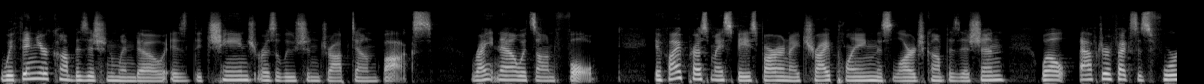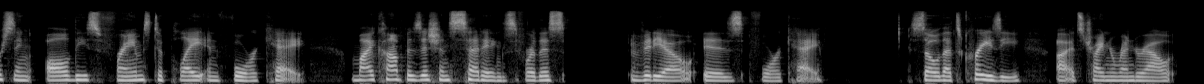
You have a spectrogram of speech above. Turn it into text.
Within your composition window is the change resolution drop down box. Right now it's on full. If I press my spacebar and I try playing this large composition, well, After Effects is forcing all these frames to play in 4K. My composition settings for this video is 4K. So that's crazy. Uh, it's trying to render out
